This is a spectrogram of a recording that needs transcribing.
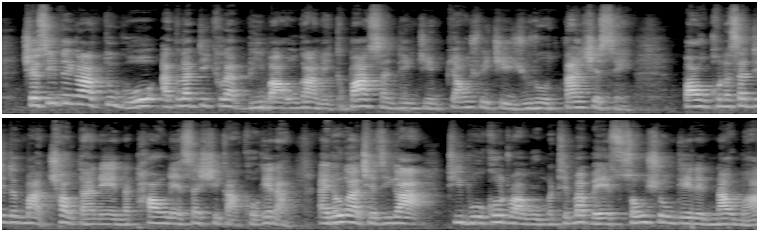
။ Chelsea တင်ကသူ့ကို Athletic Club Bilbao ကနေကမ္ဘာစံတင်ချင်းပြောင်းရွှေ့ချေယူရို380 ပေါင်81.6တန်းနဲ့2018ကခေါ်ခဲ့တာအဲတုန်းက Chelsea ကတီဘိုကော့ဒရာကိုမထင်မှတ်ပဲဆုံးရှုံးခဲ့တဲ့နောက်မှာ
